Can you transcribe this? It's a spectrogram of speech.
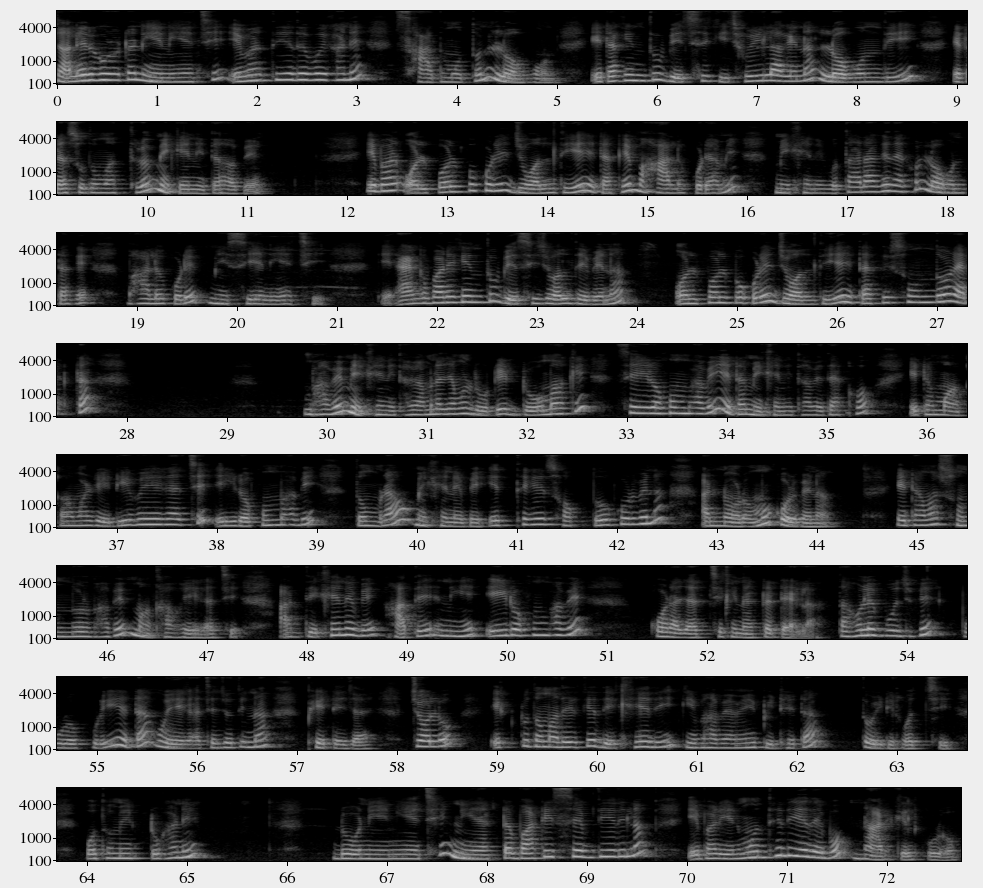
চালের গুঁড়োটা নিয়ে নিয়েছি, এবার দিয়ে দেব এখানে স্বাদ মতন লবণ। এটা কিন্তু বেশি কিছুই লাগে না, লবণ দিয়েই এটা শুধুমাত্র মেখে নিতে হবে। এবার অল্প অল্প করে জল দিয়ে এটাকে ভালো করে আমি মেখে নেব। তার আগে দেখো লবণটাকে ভালো করে মিশিয়ে নিয়েছি। একবারে কিন্তু বেশি জল দেবে না। অল্প অল্প করে জল দিয়ে এটাকে সুন্দর একটা ভাবে মেখে নিতে হবে। আমরা যেমন রুটির ডো মাখি, সেই রকমভাবেই এটা মেখে নিতে হবে। দেখো, এটা মাখা আমার রেডি হয়ে গেছে, এই রকমভাবেই তোমরাও মেখে নেবে। এর থেকে শক্তও করবে না আর নরমও করবে না। এটা আমার সুন্দরভাবে মাখা হয়ে গেছে। আর দেখে নেবে, হাতে নিয়ে এই রকমভাবে করা যাচ্ছে কিনা একটা ডেলা। তাহলে বুঝবে পুরোপুরি এটা হয়ে গেছে, যদি না ফেটে যায়। চলো একটু তোমাদেরকে দেখিয়ে দিই কীভাবে আমি এই পিঠেটা তৈরি করছি। প্রথমে একটুখানি ডো নিয়ে নিয়েছি, নিয়ে একটা বাটির শেপ দিয়ে দিলাম। এবার এর মধ্যে দিয়ে দেব নারকেল কুড়ো।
